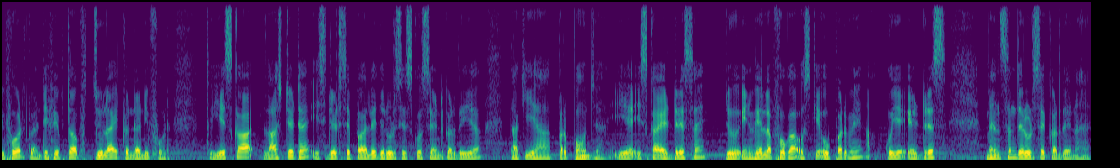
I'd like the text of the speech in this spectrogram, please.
before 25th of July 2024 तो ये इसका लास्ट डेट है इस डेट से पहले ज़रूर से इसको सेंड कर दीजिएगा ताकि यहाँ पर पहुँच जाए ये इसका एड्रेस है जो इन्वेलप होगा उसके ऊपर में आपको ये एड्रेस मेंशन ज़रूर से कर देना है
